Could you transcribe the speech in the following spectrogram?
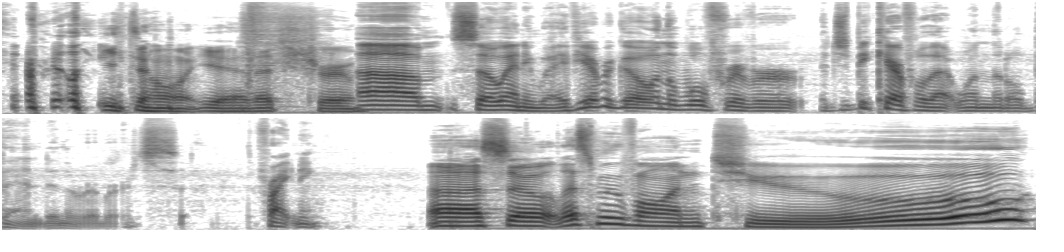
really. You don't. Yeah, that's true. Um, so anyway, if you ever go in the Wolf River, just be careful that one little bend in the river. It's uh, frightening. Uh, so let's move on to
